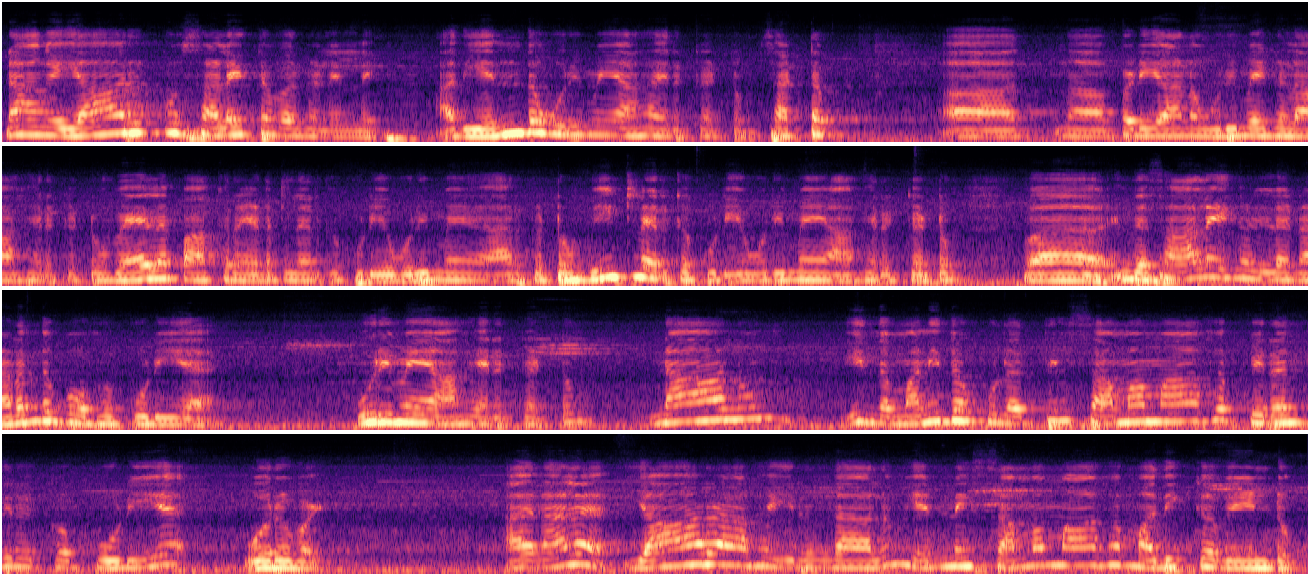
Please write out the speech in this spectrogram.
நாங்கள் யாருக்கும் சளைத்தவர்கள் இல்லை. அது எந்த உரிமையாக இருக்கட்டும் சட்ட படியான உரிமைகளாக இருக்கட்டும் வேலை பார்க்குற இடத்துல இருக்கக்கூடிய உரிமையாக இருக்கட்டும் வீட்டில் இருக்கக்கூடிய உரிமையாக இருக்கட்டும் இந்த சாலைகளில் நடந்து போகக்கூடிய உரிமையாக இருக்கட்டும் நானும் இந்த மனித குலத்தில் சமமாக பிறந்திருக்கக்கூடிய ஒருவள். அதனால் யாராக இருந்தாலும் என்னை சமமாக மதிக்க வேண்டும்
